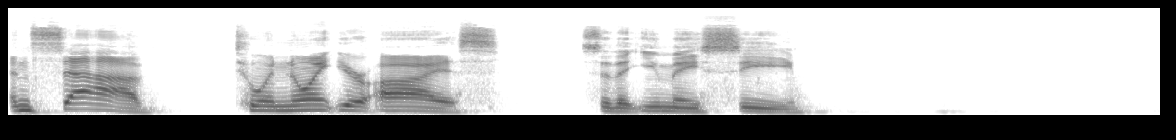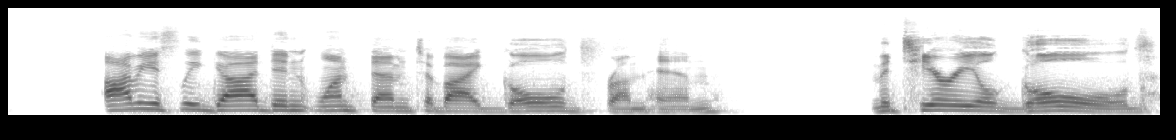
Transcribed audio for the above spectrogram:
and salve to anoint your eyes so that you may see. Obviously, God didn't want them to buy gold from him, material gold,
